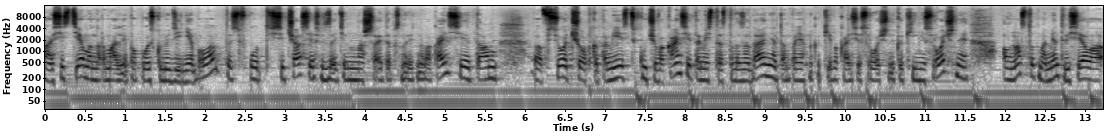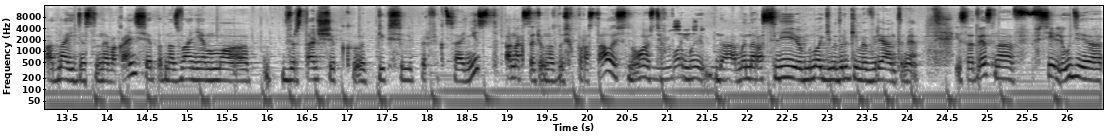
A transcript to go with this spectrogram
А, системы нормальной по поиску людей не было. То есть вот сейчас, если зайти на наш сайт и посмотреть на вакансии, там а, все четко. Там есть куча вакансий, там есть тестовые задания, там понятно, какие вакансии срочные, какие несрочные. А у нас в тот момент висела одна единственная вакансия под названием верстальщик пиксель перфекционист. Она, кстати, у нас до сих пор осталась, но с тех ну, пор мы, да, мы наросли многими другими вариантами. И, соответственно, все люди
